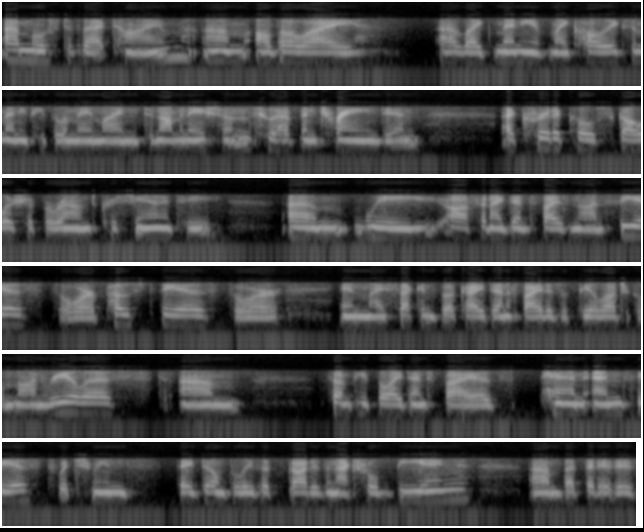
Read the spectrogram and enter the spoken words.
Uh, most of that time, um, although I, uh, like many of my colleagues and many people in mainline denominations who have been trained in a critical scholarship around Christianity, um, we often identify as non-theists or post-theists, or in my second book, I identified as a theological non-realist. Um, some people identify as pan-entheist, which means they don't believe that God is an actual being, um, but that it is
